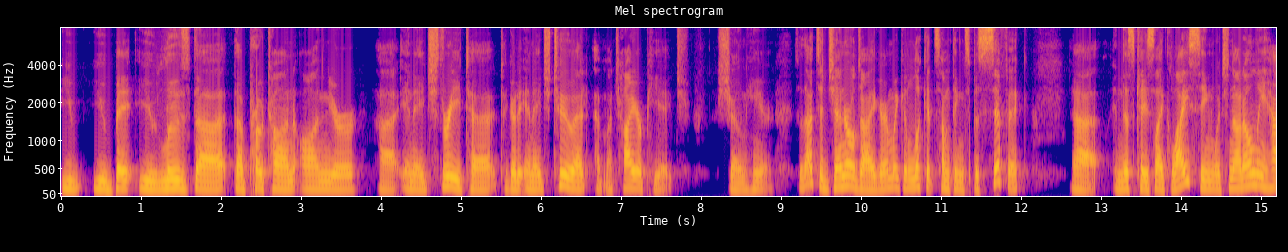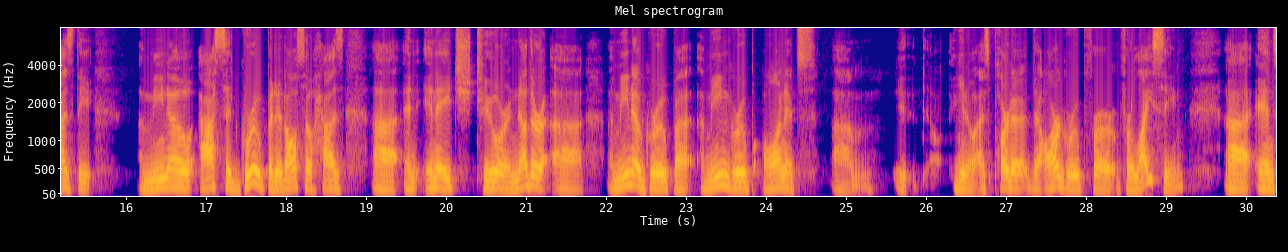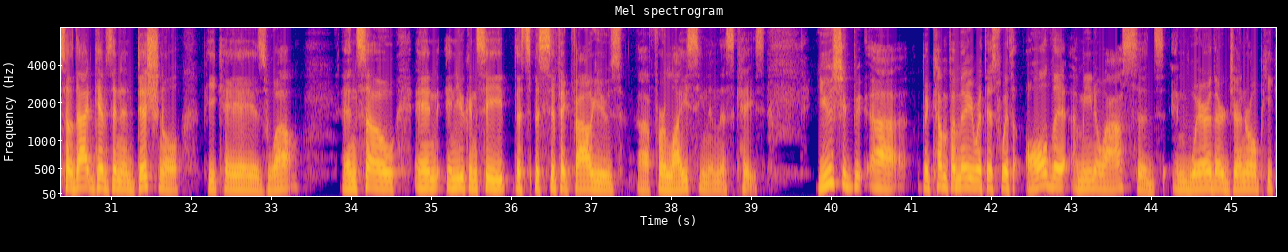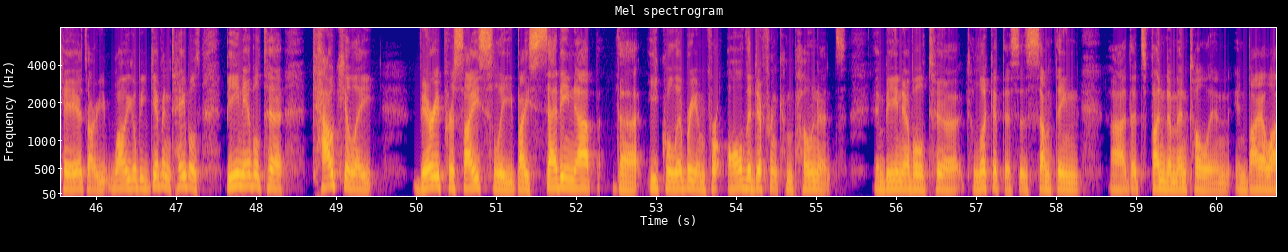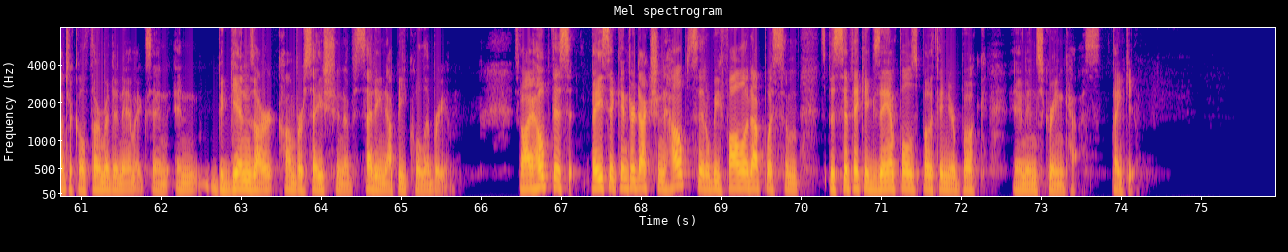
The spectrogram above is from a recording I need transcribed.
you you you lose the the proton on your uh, NH3 to, to go to NH2 at, at much higher pH, shown here. So that's a general diagram. We can look at something specific, uh, in this case like lysine, which not only has the amino acid group, but it also has uh, an NH2 or another uh, amino group, uh, amine group on its, um, you know, as part of the R group for, for lysine. Uh, and so that gives an additional pKa as well. And so, and, and you can see the specific values uh, for lysine in this case. You should be, uh, become familiar with this with all the amino acids and where their general pKa's are. While you'll be given tables, being able to calculate very precisely by setting up the equilibrium for all the different components and being able to, to look at this is something uh, that's fundamental in, in biological thermodynamics and, and begins our conversation of setting up equilibrium. So I hope this basic introduction helps. It'll be followed up with some specific examples both in your book and in screencasts. Thank you.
